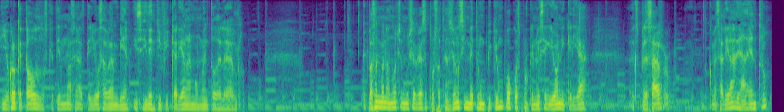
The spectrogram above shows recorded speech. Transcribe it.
Y yo creo que todos los que tienen más edad que yo saben bien y se identificarían al momento de leerlo. Que pasen buenas noches, muchas gracias por su atención. Si me trumpiqué un poco es porque no hice guion y quería expresar que me saliera de adentro.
